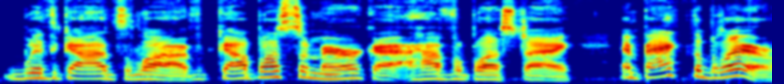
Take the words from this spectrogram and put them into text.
with God's love. God bless America. Have a blessed day. And back the blue.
